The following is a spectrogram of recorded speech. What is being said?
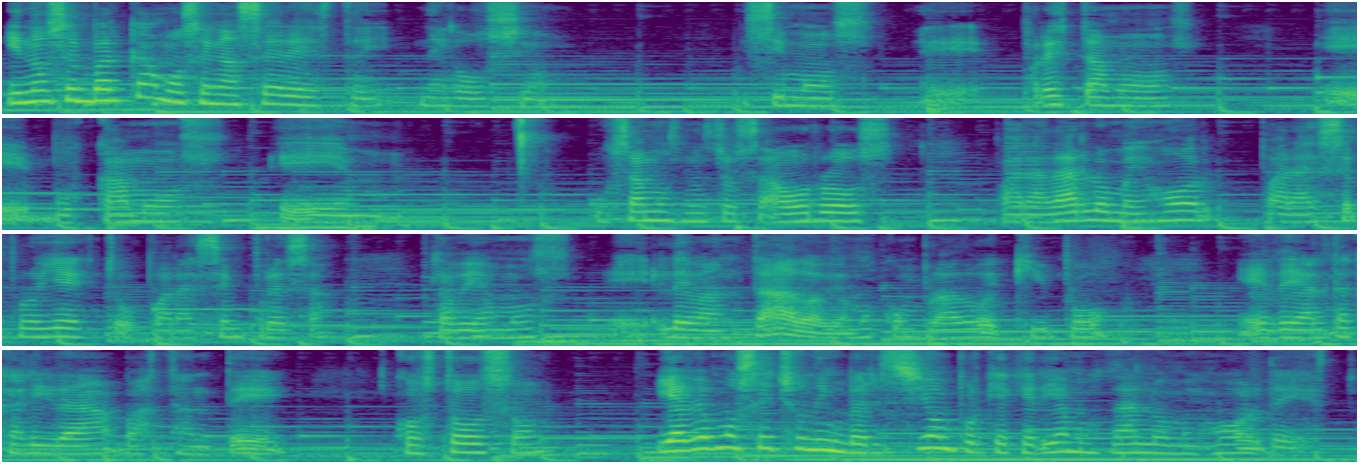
Y nos embarcamos en hacer este negocio. Hicimos eh, préstamos, eh, buscamos, usamos nuestros ahorros para dar lo mejor para ese proyecto, para esa empresa que habíamos eh, levantado, habíamos comprado equipo eh, de alta calidad bastante costoso y habíamos hecho una inversión porque queríamos dar lo mejor de esto.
